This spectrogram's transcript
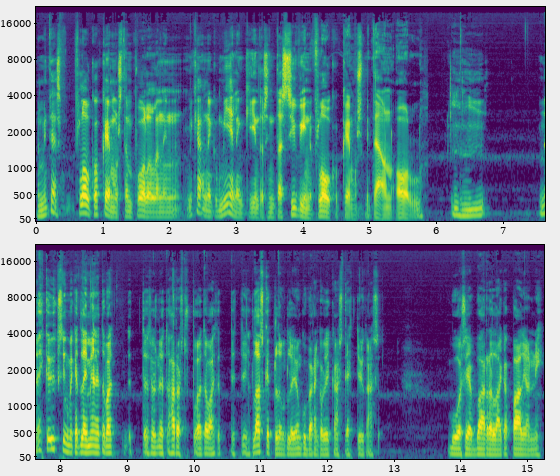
No miten flow-kokemusten puolella, niin mikä on niin kuin mielenkiintoisin tai syvin flow-kokemus, mitä on ollut? Mm-hmm. No ehkä yksi, mikä tulee mieleen, että se on näitä harrastuspuolelta, että, että laskettelu tulee jonkun verran, kun kanssa tehtyä kanssa vuosien varrella aika paljon, niin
